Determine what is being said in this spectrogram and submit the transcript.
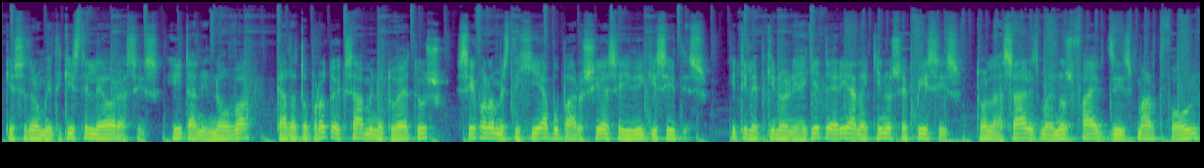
και συνδρομητικής τηλεόρασης ήταν η Nova κατά το πρώτο εξάμεινο του έτους, σύμφωνα με στοιχεία που παρουσίασε η διοίκησή της. Η τηλεπικοινωνιακή εταιρεία ανακοίνωσε επίσης το λανσάρισμα ενός 5G smartphone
